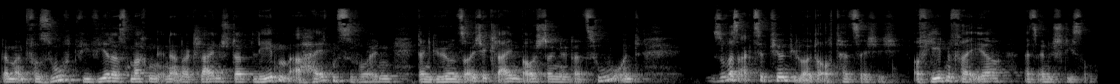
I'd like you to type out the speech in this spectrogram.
wenn man versucht, wie wir das machen, in einer kleinen Stadt Leben erhalten zu wollen, dann gehören solche kleinen Bausteine dazu und sowas akzeptieren die Leute auch tatsächlich. Auf jeden Fall eher als eine Schließung.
